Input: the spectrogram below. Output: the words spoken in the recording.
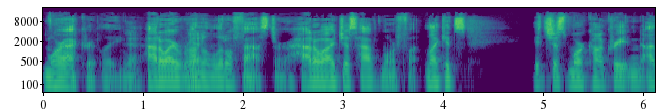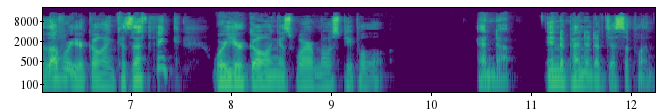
more accurately? Yeah. How do I run yeah. a little faster? How do I just have more fun? Like it's, it's just more concrete. And I love where you're going because I think where you're going is where most people end up, independent of discipline.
